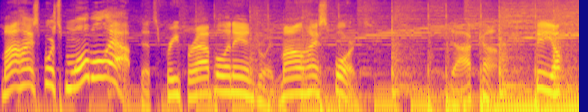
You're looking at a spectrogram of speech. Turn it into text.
Mile High Sports mobile app that's free for Apple and Android. MileHighSports.com. See y'all.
